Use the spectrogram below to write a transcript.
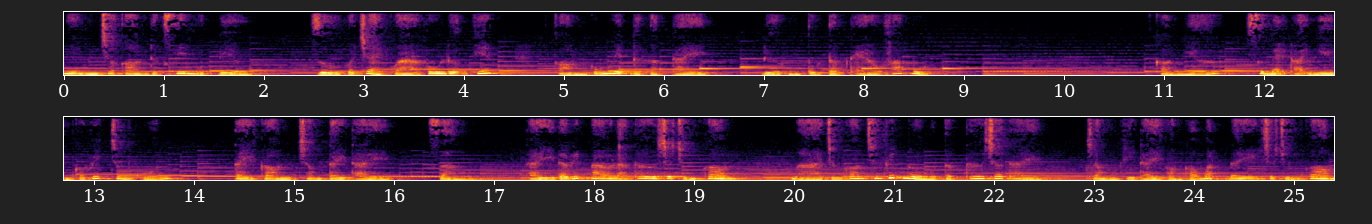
Nhưng cho con được xin một điều, dù có trải qua vô lượng kiếp con cũng nguyện được gặp thầy, được tu tập theo pháp bụt còn nhớ, sư mẹ thoại nghiêm có viết trong cuốn tay con trong tay thầy, rằng thầy đã viết bao lá thư cho chúng con, mà chúng con chưa viết nổi một tập thư cho thầy trong khi thầy còn có mặt đây cho chúng con.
